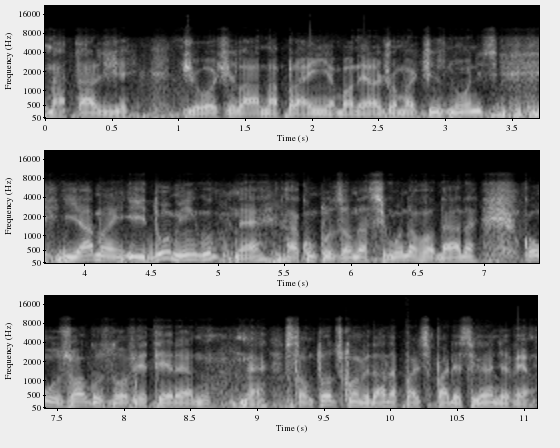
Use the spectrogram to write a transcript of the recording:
na tarde de hoje lá na Prainha Balneário João Martins Nunes e amanhã e domingo, né, a conclusão da segunda rodada com os jogos do veterano, né? Estão todos convidados a participar desse grande evento.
